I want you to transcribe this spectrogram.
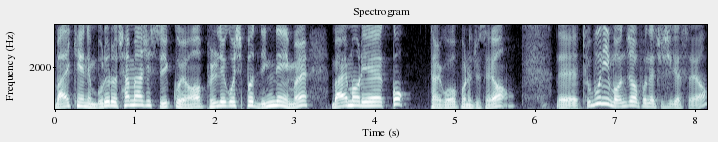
마이 K는 무료로 참여하실 수 있고요. 불리고 싶은 닉네임을 말머리에 꼭 달고 보내주세요. 네. 두 분이 먼저 보내주시겠어요?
